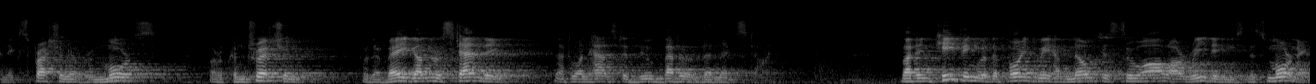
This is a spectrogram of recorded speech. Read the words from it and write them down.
an expression of remorse or contrition with a vague understanding that one has to do better the next time. But in keeping with the point we have noticed through all our readings this morning,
